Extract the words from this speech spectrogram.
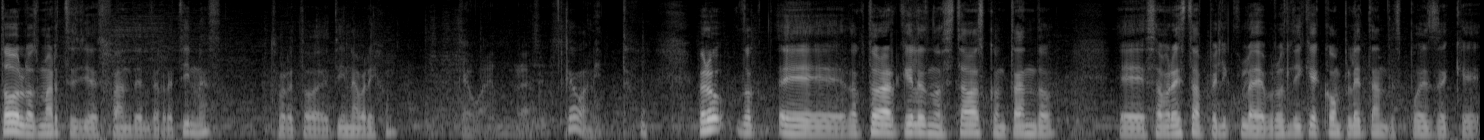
todos los martes y es fan del de Retinas, sobre todo de Tina Brijo. Qué bueno, gracias. Qué bonito. Pero, doc- eh, doctor Arqueles, nos estabas contando eh, sobre esta película de Bruce Lee que completan después de que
